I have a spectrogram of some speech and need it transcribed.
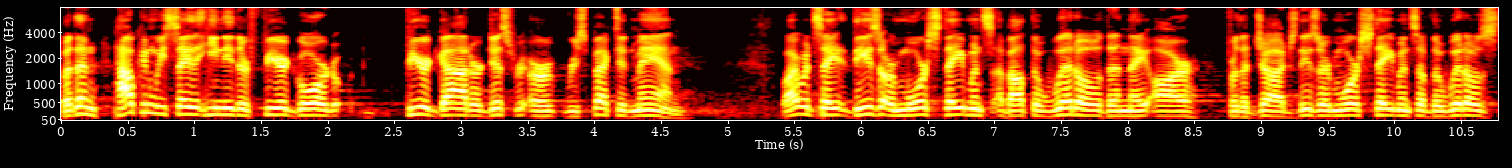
But then, how can we say that he neither feared God, feared God or, or respected man? Well, I would say these are more statements about the widow than they are for the judge. These are more statements of the widow's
